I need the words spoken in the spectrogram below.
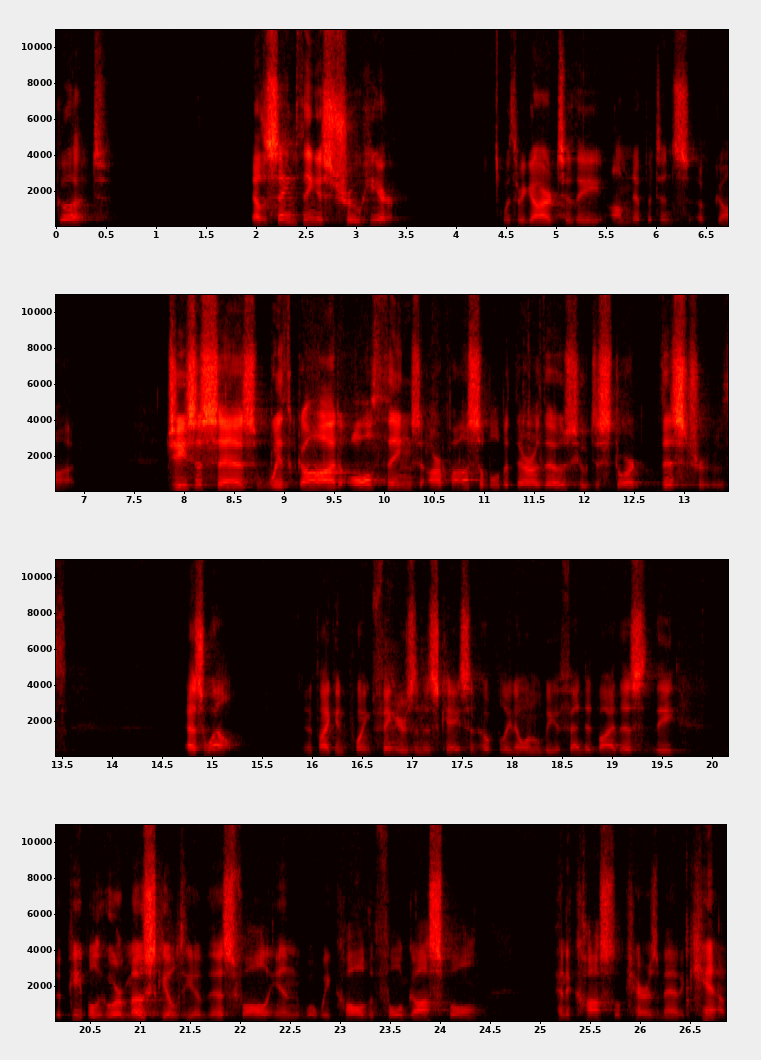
good. Now, the same thing is true here with regard to the omnipotence of God. Jesus says, with God, all things are possible, but there are those who distort this truth as well. And if I can point fingers in this case, and hopefully no one will be offended by this, the, the people who are most guilty of this fall in what we call the full gospel Pentecostal charismatic camp.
